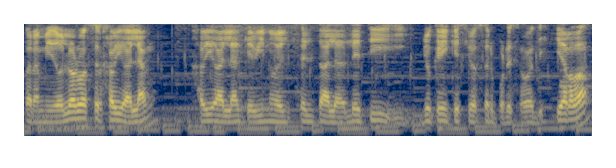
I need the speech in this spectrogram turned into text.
para mi dolor, va a ser Javi Galán. Javi Galán que vino del Celta al Atleti y yo creí que se iba a hacer por esa banda izquierda.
